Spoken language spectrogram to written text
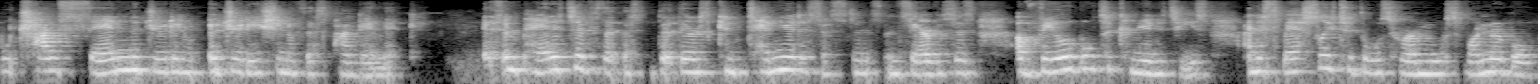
will transcend the duration of this pandemic it's imperative that, this, that there's continued assistance and services available to communities and especially to those who are most vulnerable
